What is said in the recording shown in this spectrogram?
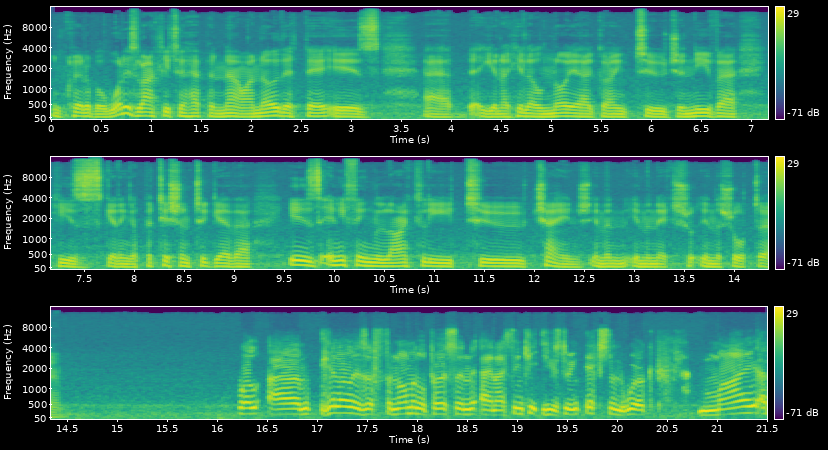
incredible. What is likely to happen now? I know that there is, uh, you know, Hillel Neuer going to Geneva. He's getting a petition together. Is anything likely to change in the in the next in the short term? Well, um, Hillel is a phenomenal person, and I think he's doing excellent work. My uh,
